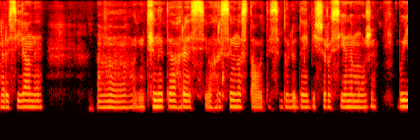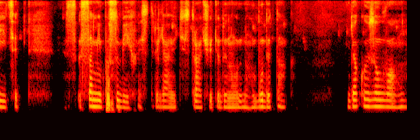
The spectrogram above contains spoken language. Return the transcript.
росіяни чинити агресію, агресивно ставитися до людей. Більше Росія не може, боїться. Самі по собі хай стріляють і страчують один одного. Буде так. Дякую за увагу.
